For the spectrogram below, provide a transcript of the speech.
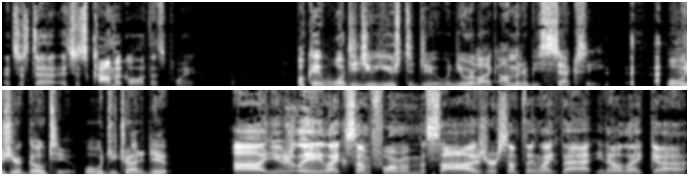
It's just a it's just comical at this point. Okay, what did you used to do when you were like, I'm gonna be sexy? what was your go to? What would you try to do? Uh usually like some form of massage or something like that. You know, like uh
